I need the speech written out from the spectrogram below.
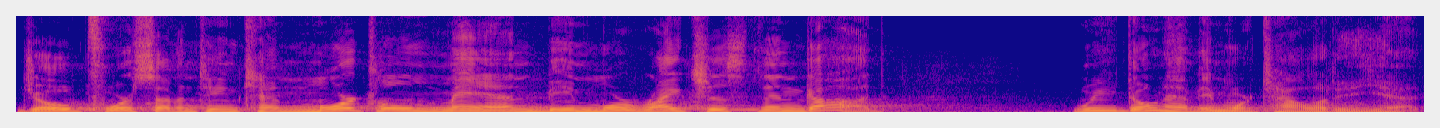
Job 4:17 can mortal man be more righteous than God? We don't have immortality yet.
